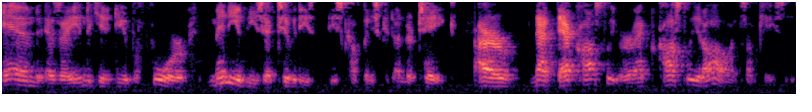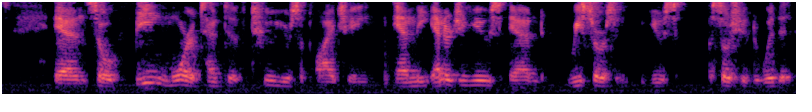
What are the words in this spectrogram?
And as I indicated to you before, many of these activities that these companies could undertake are not that costly or costly at all in some cases. And so being more attentive to your supply chain and the energy use and resource use associated with it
